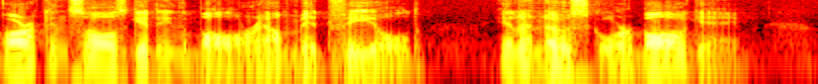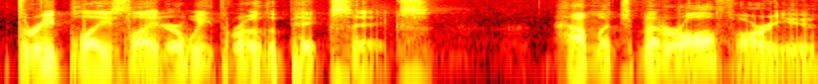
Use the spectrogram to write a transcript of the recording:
Arkansas is getting the ball around midfield in a no score ball game. Three plays later, we throw the pick six how much better off are you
